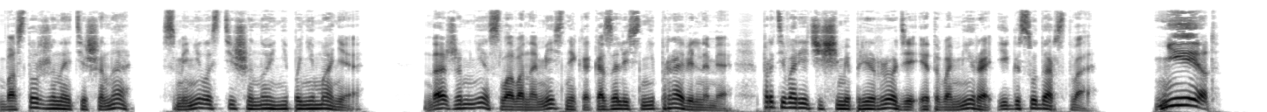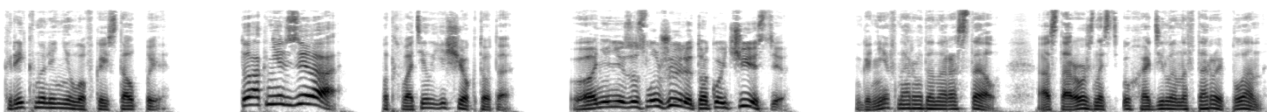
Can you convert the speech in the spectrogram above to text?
Восторженная тишина сменилась тишиной непонимания. Даже мне слова наместника казались неправильными, противоречащими природе этого мира и государства. «Нет!» — крикнули неловко из толпы. «Так нельзя!» — подхватил еще кто-то. «Они не заслужили такой чести!» Гнев народа нарастал, осторожность уходила на второй план.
